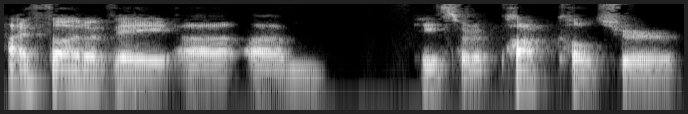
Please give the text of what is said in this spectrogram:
I thought of a uh, um, a sort of pop culture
